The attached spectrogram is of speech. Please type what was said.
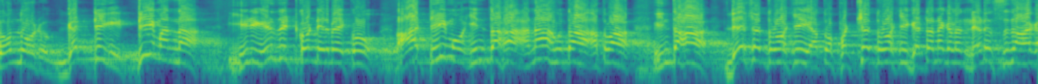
ಒಂದು ಗಟ್ಟಿ ಟೀಮ್ ಅನ್ನ ಹಿಡಿ- ಹಿಡಿದಿಟ್ಕೊಂಡಿರಬೇಕು. ಆ ಟೀಮು ಇಂತಹ ಅನಾಹುತ ಅಥವಾ ಇಂತಹ ದೇಶದ್ರೋಹಿ ಅಥವಾ ಪಕ್ಷದ್ರೋಹಿ ಘಟನೆಗಳನ್ನು ನಡೆಸಿದಾಗ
